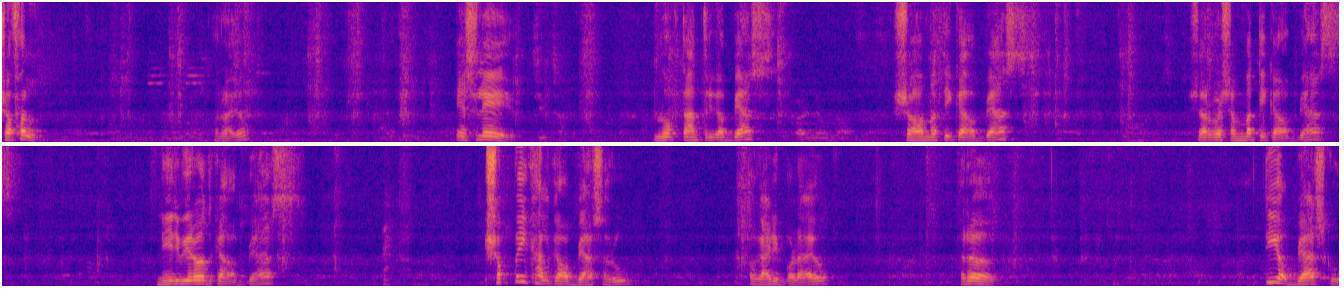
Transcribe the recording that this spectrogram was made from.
सफल रह्यो। यसले लोकतान्त्रिक अभ्यास सहमतिका अभ्यास सर्वसम्मतिका अभ्यास निर्विरोधका अभ्यास सबै खालका अभ्यासहरू अगाडि बढायो र ती अभ्यासको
